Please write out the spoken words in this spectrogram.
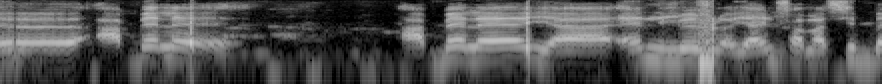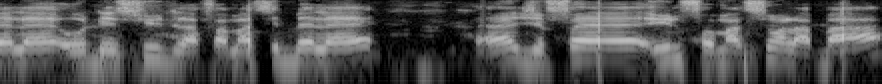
euh, à Bel Air. À Bel Air, il y a un immeuble, il y a une pharmacie Bel Air. Au-dessus de la pharmacie Bel Air, hein, je fais une formation là-bas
